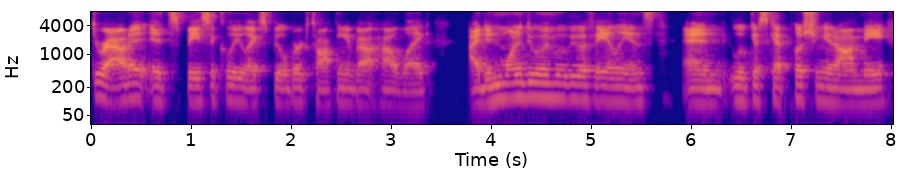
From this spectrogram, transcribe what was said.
throughout it, it's basically like Spielberg talking about how like I didn't want to do a movie with aliens, and Lucas kept pushing it on me.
